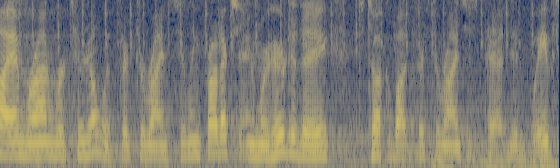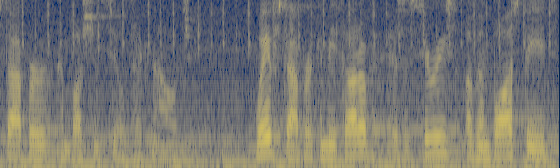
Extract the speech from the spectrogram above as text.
Hi, I'm Ron Rotuno with Victor Reinz Sealing Products, and we're here today to talk about Victor Reinz's patented Wave Stopper combustion seal technology. Wave Stopper can be thought of as a series of embossed beads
